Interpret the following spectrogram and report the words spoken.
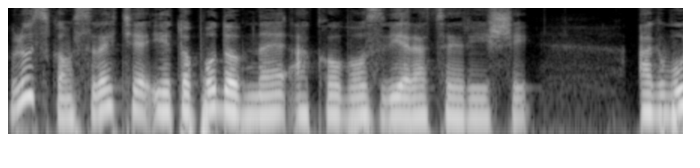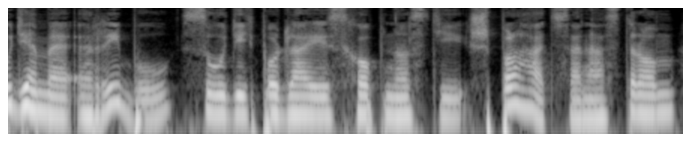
V ľudskom svete je to podobné ako vo zvieracej ríši – ak budeme rybu súdiť podľa jej schopnosti šplhať sa na strom,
